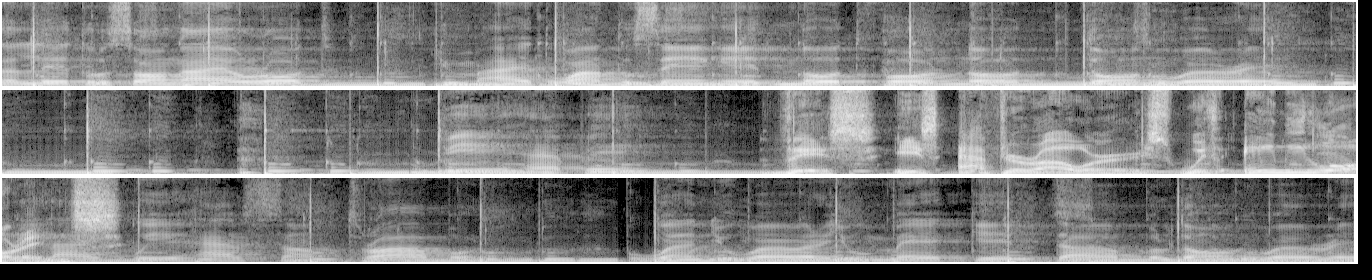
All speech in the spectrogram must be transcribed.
A little song I wrote. You might want to sing it note for note. Don't worry. Be happy. This is After Hours with Amy Lawrence. Like we have some trouble. But when you worry, you make it double. Don't worry.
